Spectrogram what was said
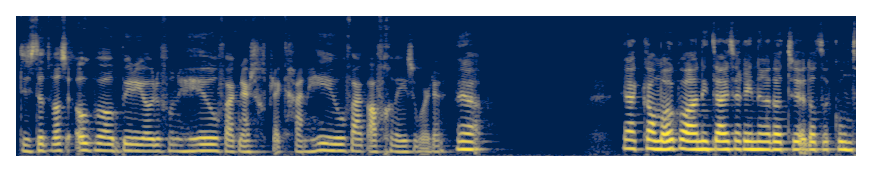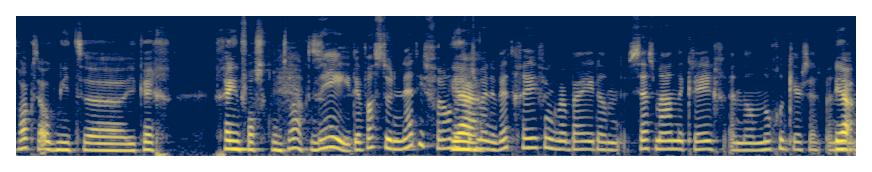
Dus dat was ook wel een periode van heel vaak naar het gesprek gaan. Heel vaak afgewezen worden. Ja. Ja, ik kan me ook wel aan die tijd herinneren dat, je, dat de contracten ook niet... eh, je kreeg geen vast contract. Nee, er was toen net iets veranderd Ja. volgens mij in de wetgeving. waarbij je dan zes maanden kreeg en dan nog een keer zes en Ja,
